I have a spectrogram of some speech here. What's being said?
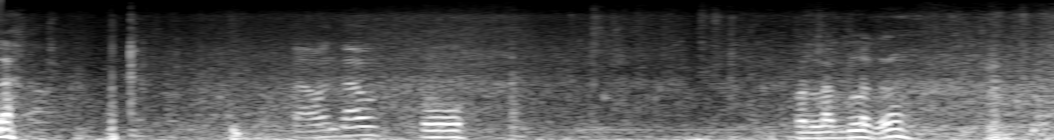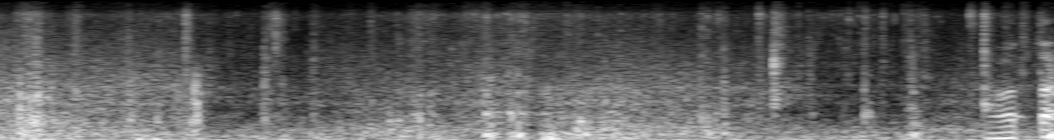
Lah, Tawan daw. oh. Palaglag ah. Ata.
